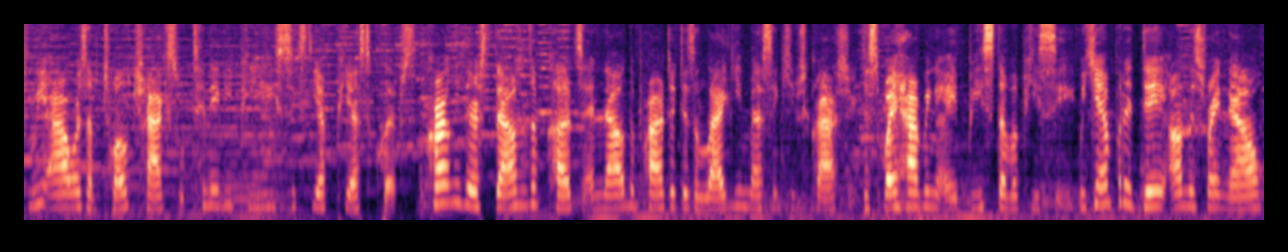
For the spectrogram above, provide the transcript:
3 hours of 12 tracks with 1080p 60 FPS clips. Currently there's thousands of cuts and now the project is a laggy mess and keeps crashing, despite having a beast of a PC. We can't put a date on this right now,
